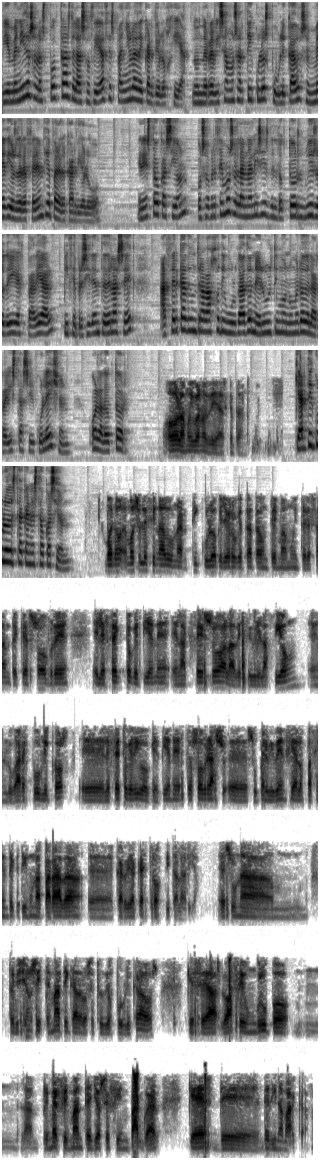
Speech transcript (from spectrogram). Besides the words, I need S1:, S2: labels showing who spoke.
S1: Bienvenidos a los podcasts de la Sociedad Española de Cardiología, donde revisamos artículos publicados en medios de referencia para el cardiólogo. En esta ocasión, os ofrecemos el análisis del doctor Luis Rodríguez Padial, vicepresidente de la SEC, acerca de un trabajo divulgado en el último número de la revista Circulation. Hola, doctor.
S2: Hola, muy buenos días, ¿qué tal?
S1: ¿Qué artículo destaca en esta ocasión?
S2: Bueno, hemos seleccionado un artículo que yo creo que trata un tema muy interesante, que es sobre el efecto que tiene el acceso a la desfibrilación en lugares públicos, eh, el efecto que digo que tiene esto sobre la eh, supervivencia de los pacientes que tienen una parada eh, cardíaca extrahospitalaria. Es una mm, revisión sistemática de los estudios publicados que se lo hace un grupo, mm, la primer firmante Josephine Bagward, que es de, Dinamarca.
